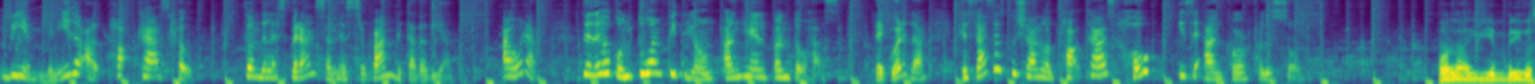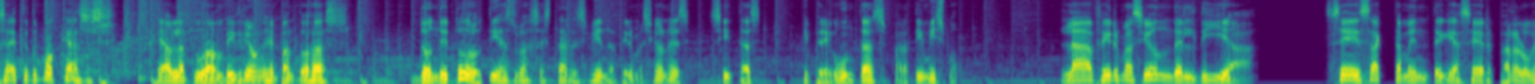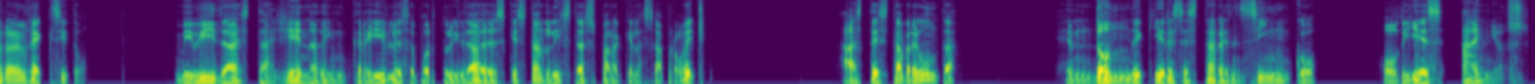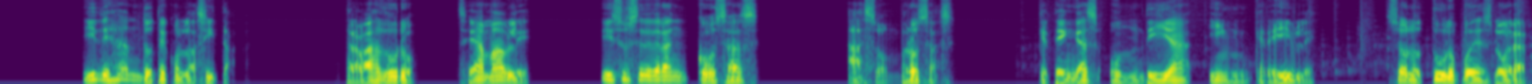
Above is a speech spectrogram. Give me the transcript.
Bienvenido al podcast Hope, donde la esperanza es nuestro pan de cada día. Ahora, te dejo con tu anfitrión Ángel Pantojas. Recuerda que estás escuchando el podcast Hope is the Anchor for the Soul. Hola y bienvenidos a este tu podcast. Te habla tu anfitrión Ángel Pantojas, donde todos los días vas a estar recibiendo afirmaciones, citas y preguntas para ti mismo. La afirmación del día. Sé exactamente qué hacer para lograr el éxito. Mi vida está llena de increíbles oportunidades que están listas para que las aproveche. Hazte esta pregunta. ¿En dónde quieres estar en cinco o diez años? Y dejándote con la cita. Trabaja duro, sea amable, y sucederán cosas asombrosas. Que tengas un día increíble. Solo tú lo puedes lograr.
